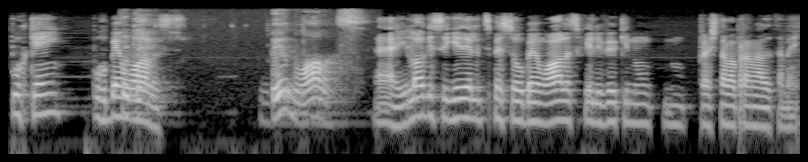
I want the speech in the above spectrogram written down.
por quem? Por Ben Por? Wallace. Ben Wallace. É, e logo em seguida ele dispensou o Ben Wallace porque ele viu que não, não prestava pra nada também.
